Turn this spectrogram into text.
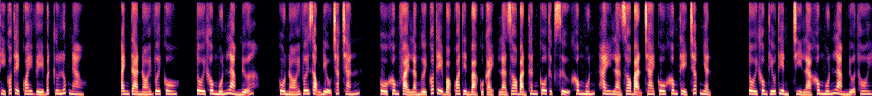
thì có thể quay về bất cứ lúc nào. Anh ta nói với cô, tôi không muốn làm nữa. Cô nói với giọng điệu chắc chắn, Cô không phải là người có thể bỏ qua tiền bạc của cải, là do bản thân cô thực sự không muốn, hay là do bạn trai cô không thể chấp nhận. Tôi không thiếu tiền, chỉ là không muốn làm nữa thôi.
